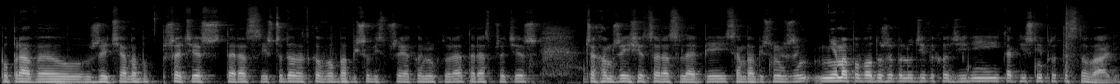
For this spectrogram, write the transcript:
poprawę życia, no bo przecież teraz jeszcze dodatkowo Babiszowi sprzyja koniunktura, teraz przecież Czechom żyje się coraz lepiej. Sam Babisz mówi, że nie ma powodu, żeby ludzie wychodzili i tak licznie protestowali.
